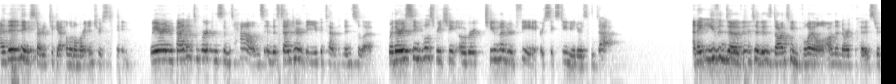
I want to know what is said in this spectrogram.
And then things started to get a little more interesting. We were invited to work in some towns in the center of the Yucatan Peninsula where there are sinkholes reaching over 200 feet or 60 meters in depth. And I even dove into this daunting boil on the north coast with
